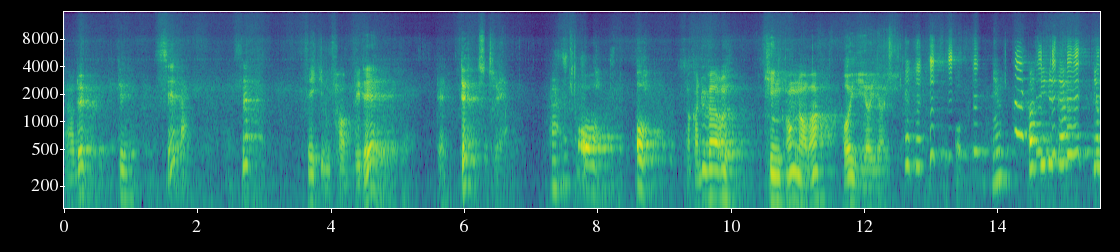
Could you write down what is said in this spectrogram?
Ja, du. du. Se, da. Se. Det er ikke noe farlig, det. Det er dødstre. Å, å. Da kan du være King Kong nå, hva? Oi, oi, oi. Ja, bare si det der. Ja,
